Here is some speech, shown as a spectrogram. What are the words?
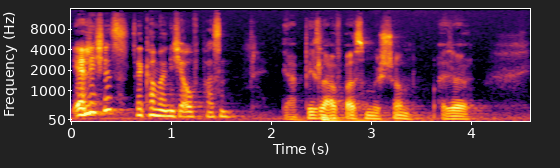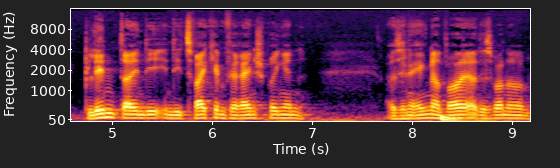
Ehrliches? Da kann man nicht aufpassen. Ja, ein bisschen aufpassen muss schon. Also blind da in die, in die Zweikämpfe reinspringen. Also in England war ja, das war noch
